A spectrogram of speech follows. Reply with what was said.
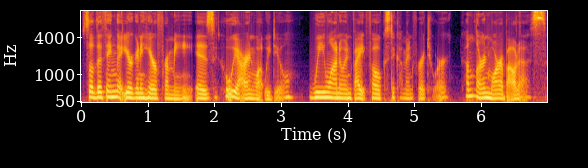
So the thing that you're going to hear from me is who we are and what we do. We want to invite folks to come in for a tour, come learn more about us,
